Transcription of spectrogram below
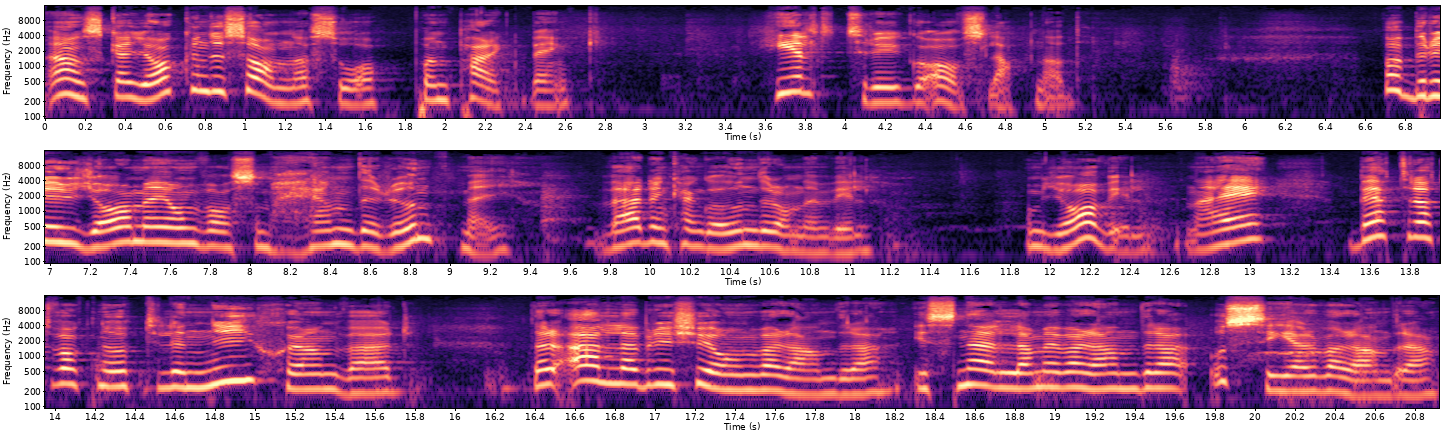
Önskar jag kunde somna så på en parkbänk. Helt trygg och avslappnad. Vad bryr jag mig om vad som händer runt mig? Världen kan gå under om den vill. Om jag vill? Nej, bättre att vakna upp till en ny skön värld där alla bryr sig om varandra, är snälla med varandra och ser varandra.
